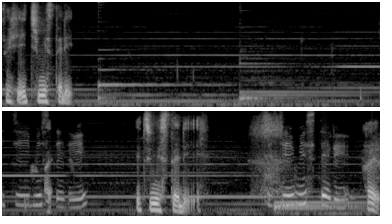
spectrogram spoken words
ぜひ1ミステリー。一ミステリー、1ミステリー。一ミステリー。はい。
